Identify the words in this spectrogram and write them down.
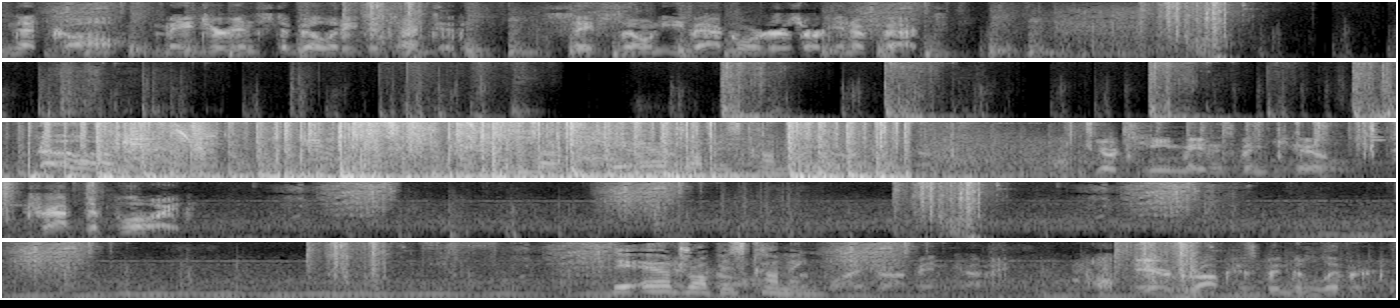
Net call. Major instability detected. Safe zone evac orders are in effect. I'm hurt. The airdrop is coming. Your teammate has been killed. Trap deployed. The airdrop is coming. Supply drop incoming. Airdrop has been delivered.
